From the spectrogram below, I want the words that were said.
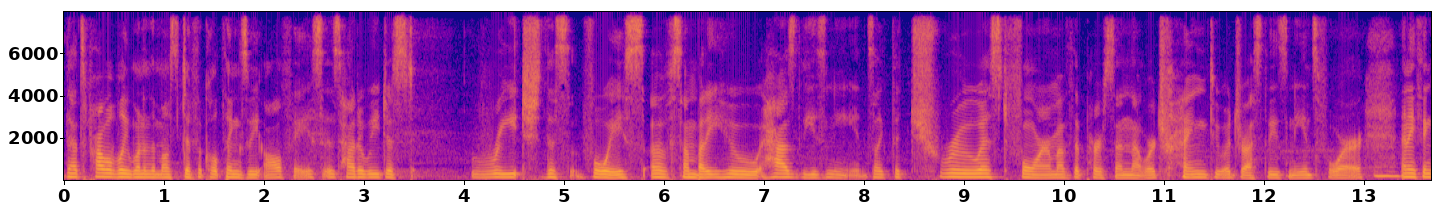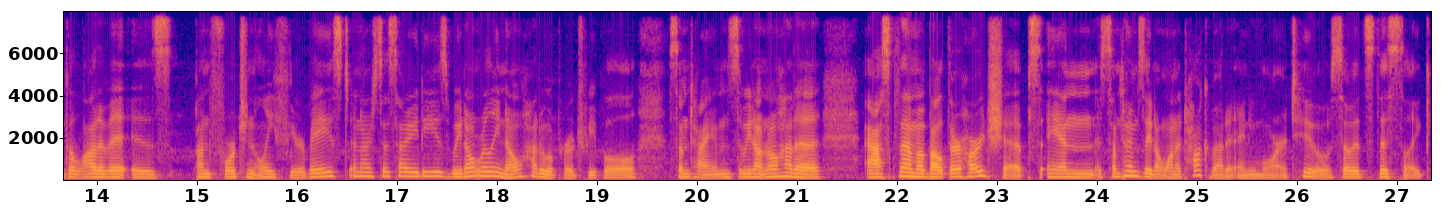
that's probably one of the most difficult things we all face is how do we just reach this voice of somebody who has these needs, like the truest form of the person that we're trying to address these needs for. Mm-hmm. And I think a lot of it is unfortunately fear based in our societies. We don't really know how to approach people sometimes. We don't know how to ask them about their hardships and sometimes they don't want to talk about it anymore too. So it's this like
